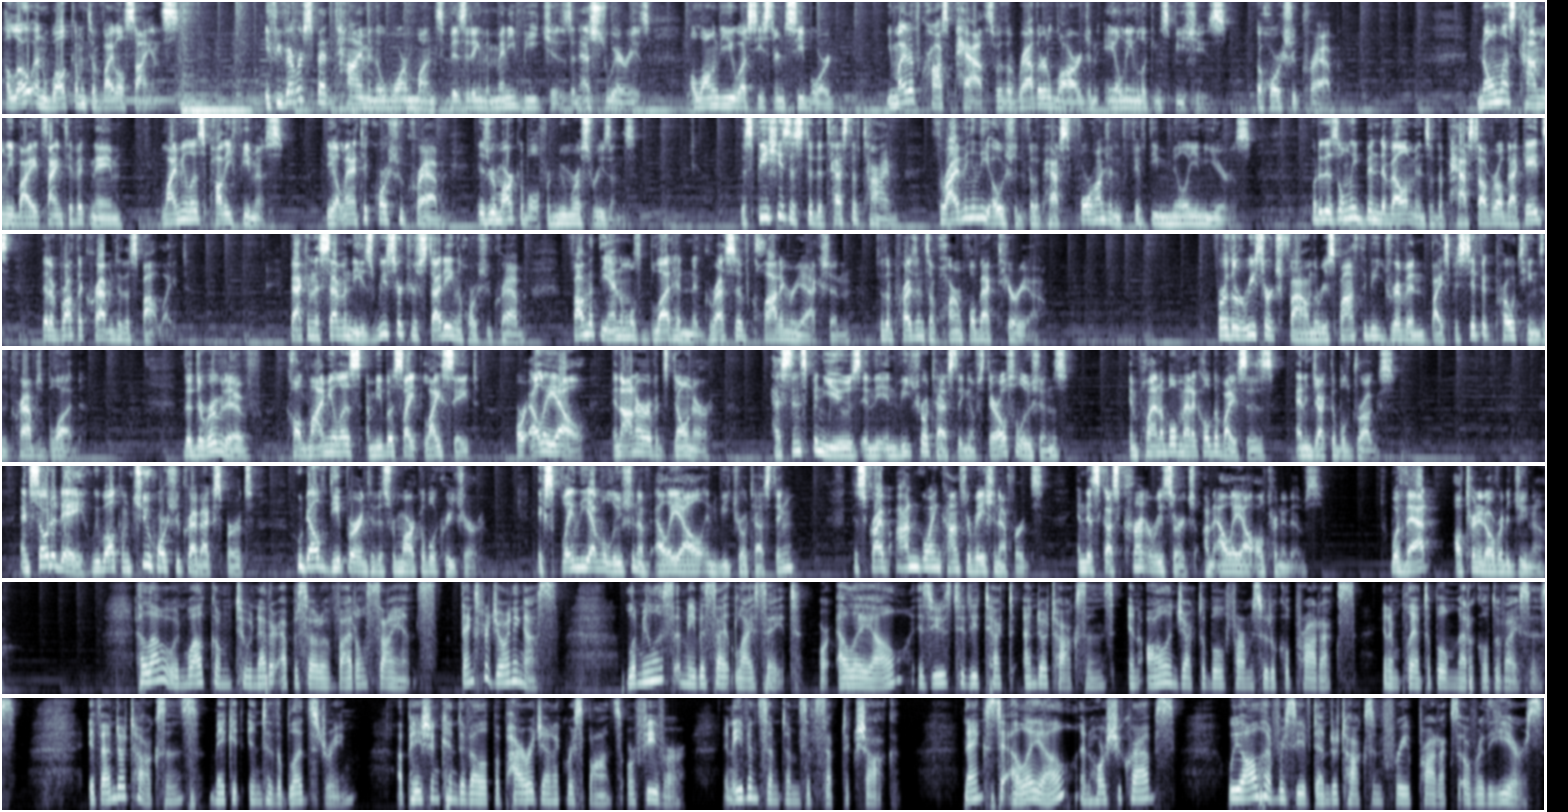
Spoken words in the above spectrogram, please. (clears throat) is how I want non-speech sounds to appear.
Hello and welcome to Vital Science. If you've ever spent time in the warm months visiting the many beaches and estuaries along the U.S. eastern seaboard, you might have crossed paths with a rather large and alien looking species, the horseshoe crab. Known less commonly by its scientific name, Limulus polyphemus, the Atlantic horseshoe crab is remarkable for numerous reasons. The species has stood the test of time, thriving in the ocean for the past 450 million years but it has only been developments of the past several decades that have brought the crab into the spotlight. Back in the 70s, researchers studying the horseshoe crab found that the animal's blood had an aggressive clotting reaction to the presence of harmful bacteria. Further research found the response to be driven by specific proteins in the crab's blood. The derivative, called Limulus amoebocyte lysate, or LAL, in honor of its donor, has since been used in the in vitro testing of sterile solutions, implantable medical devices, and injectable drugs. And so today, we welcome two horseshoe crab experts who delve deeper into this remarkable creature, explain the evolution of LAL in vitro testing, describe ongoing conservation efforts, and discuss current research on LAL alternatives. With that, I'll turn it over to Gina. Hello, and welcome to another episode of Vital Science. Thanks for joining us. Limulus amoebocyte lysate, or LAL, is used to detect endotoxins in all injectable pharmaceutical products and implantable medical devices. If endotoxins make it into the bloodstream, a patient can develop a pyrogenic response or fever and even symptoms of septic shock. Thanks to LAL and horseshoe crabs, we all have received endotoxin free products over the years.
